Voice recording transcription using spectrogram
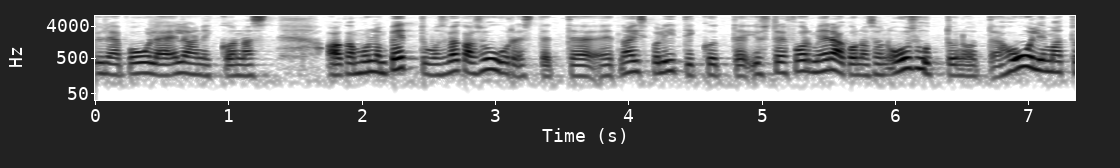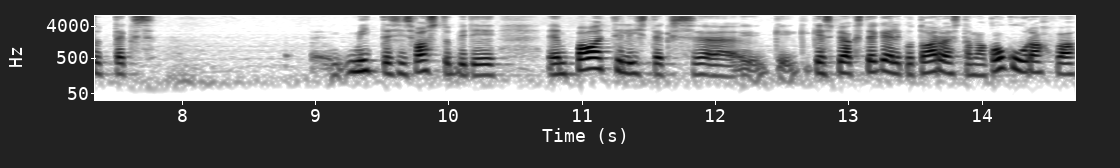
üle poole elanikkonnast. aga mul on pettumus väga suur, sest et, et naispoliitikud just Reformierakonnas on osutunud hoolimatuteks mitte siis vastupidi empaatilisteks, kes peaks tegelikult arvestama kogu rahva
